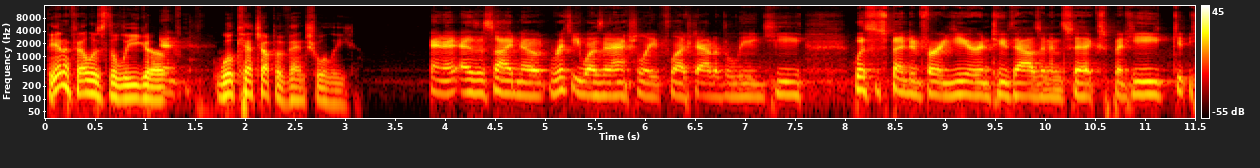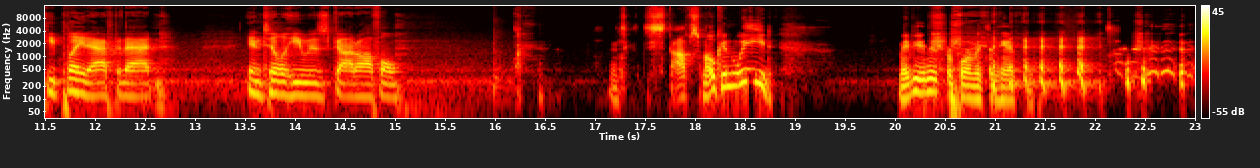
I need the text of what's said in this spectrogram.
The NFL is the league of And, we'll catch up eventually. and as a side note, Ricky wasn't actually flushed out of the league. He was suspended for a year in 2006, but he he played after that until he was god awful. Stop smoking weed. Maybe it is performance enhancing.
